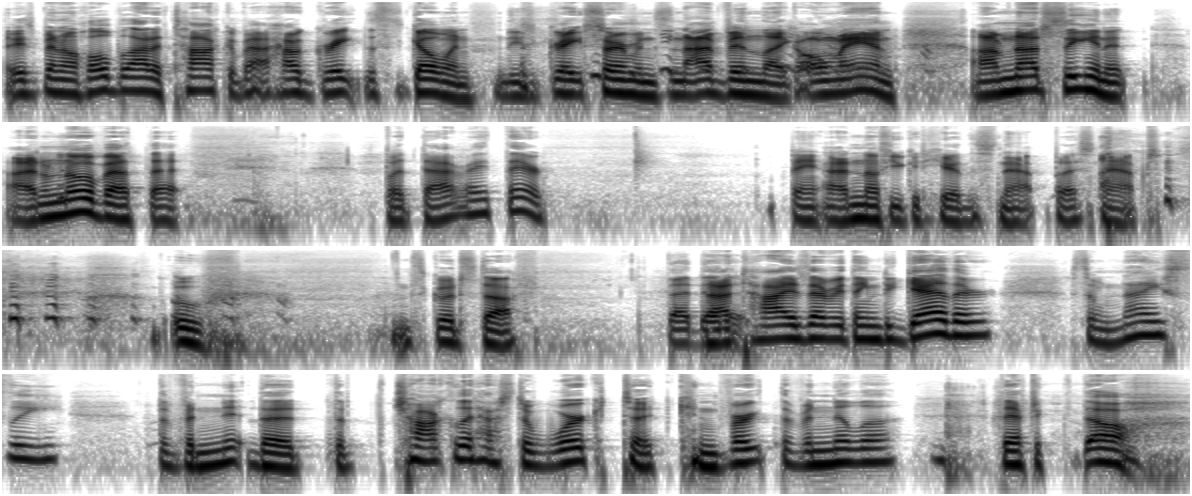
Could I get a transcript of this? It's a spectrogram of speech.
There's been a whole lot of talk about how great this is going, these great sermons, and I've been like, oh man, I'm not seeing it. I don't know about that. But that right there, bang, I don't know if you could hear the snap, but I snapped. Oof, it's good stuff that that it. ties everything together so nicely. The vani- the the chocolate has to work to convert the vanilla. They have to. Oh,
